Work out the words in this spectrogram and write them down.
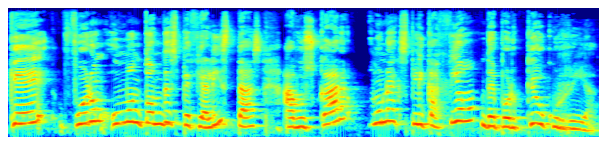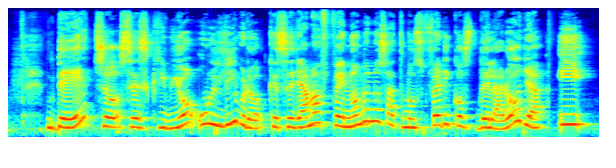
que fueron un montón de especialistas a buscar una explicación de por qué ocurría. De hecho, se escribió un libro que se llama Fenómenos atmosféricos de la Roya y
